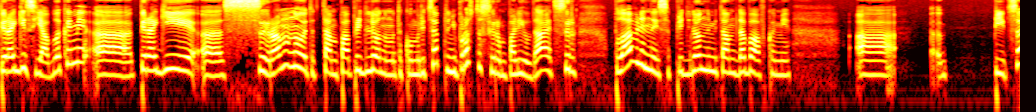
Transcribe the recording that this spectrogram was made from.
Пироги с яблоками, э, пироги э, с сыром, ну, это там по определенному такому рецепту, не просто сыром полил, да, это сыр плавленый с определенными там добавками. А, э, пицца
